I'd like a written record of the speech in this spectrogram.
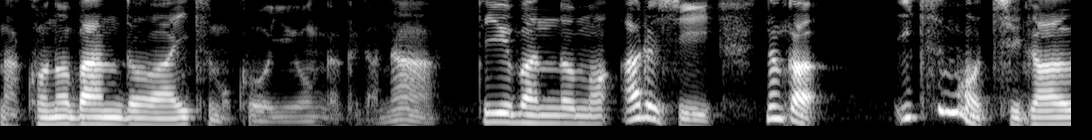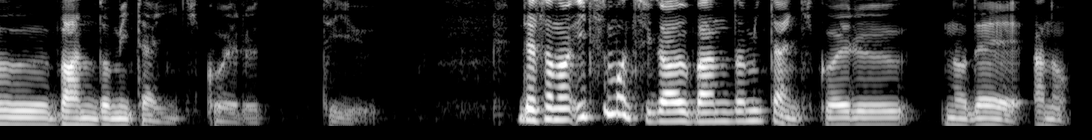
まあ、このバンドはいつもこういう音楽だなっていうバンドもあるしなんかいつも違うバンドみたいに聞こえるっていう。でそのいつも違うバンドみたいに聞こえるのであの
